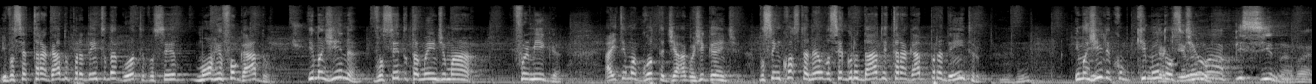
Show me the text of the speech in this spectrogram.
e você é tragado para dentro da gota, você morre afogado. Imagina, você é do tamanho de uma formiga. Aí tem uma gota de água gigante. Você encosta nela, você é grudado e tragado para dentro. Imagina como, que mundo aquilo hostil. é uma piscina, vai.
